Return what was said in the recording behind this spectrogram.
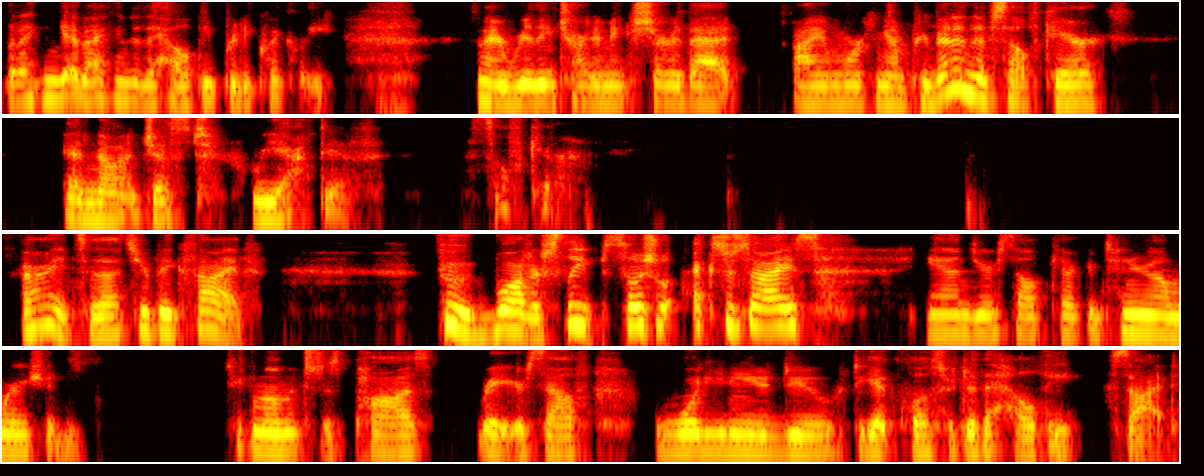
but I can get back into the healthy pretty quickly. And I really try to make sure that I am working on preventative self care and not just reactive self care. All right, so that's your big five food, water, sleep, social exercise, and your self care continuum, where you should take a moment to just pause, rate yourself. What do you need to do to get closer to the healthy side?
